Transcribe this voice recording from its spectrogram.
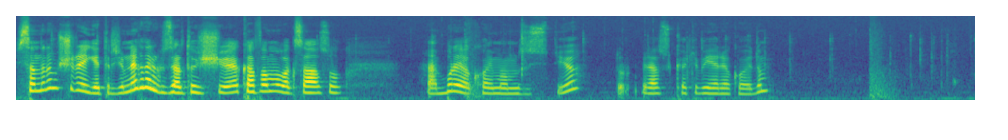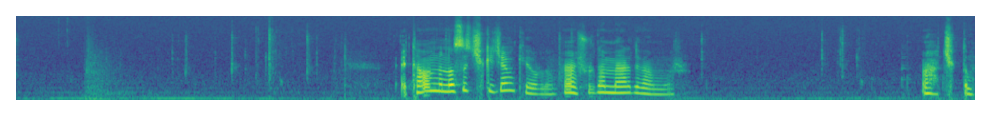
Sanırım şuraya getireceğim. Ne kadar güzel taşıyor ya. Kafama bak sağ sol. Ha buraya koymamızı istiyor. Dur biraz kötü bir yere koydum. E tamam da nasıl çıkacağım ki oradan? Ha şuradan merdiven var. Ah çıktım.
